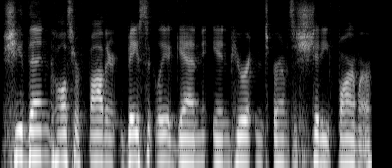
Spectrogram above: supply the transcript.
She then calls her father, basically, again, in Puritan terms, a shitty farmer,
